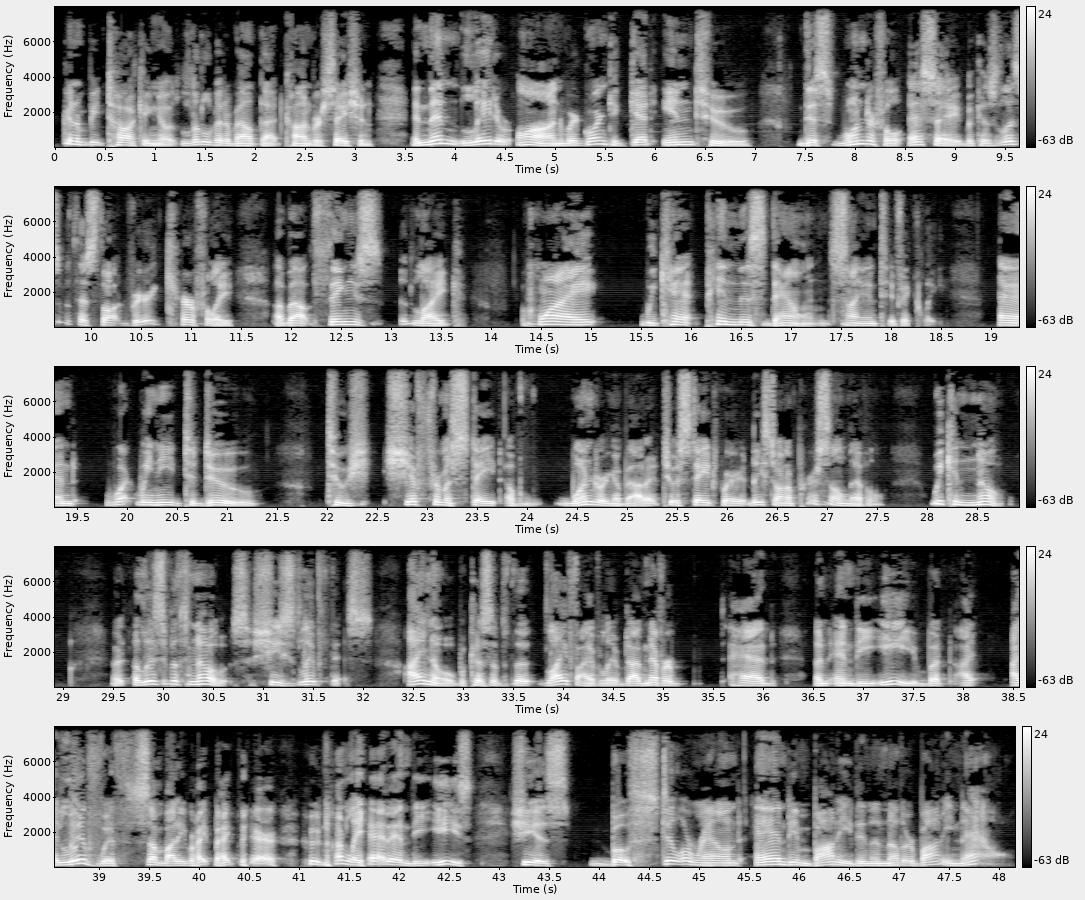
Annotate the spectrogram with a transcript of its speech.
going to be talking a little bit about that conversation. And then later on, we're going to get into this wonderful essay because Elizabeth has thought very carefully about things like why we can't pin this down scientifically and what we need to do to sh- shift from a state of wondering about it to a state where, at least on a personal level, we can know. Elizabeth knows she's lived this. I know because of the life I've lived. I've never had an NDE, but I, I live with somebody right back there who not only had NDEs, she is both still around and embodied in another body now.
